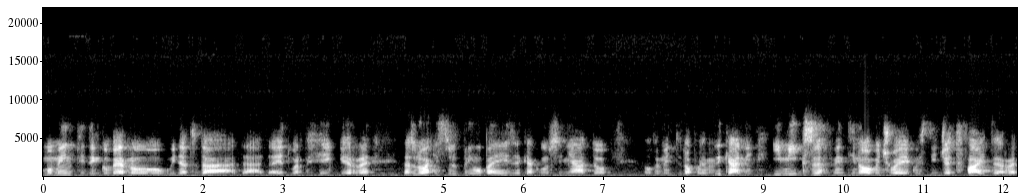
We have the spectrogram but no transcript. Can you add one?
momenti del governo guidato da, da, da Edward Heger, la Slovacchia è stato il primo paese che ha consegnato ovviamente dopo gli americani, i MiG-29, cioè questi jet fighter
